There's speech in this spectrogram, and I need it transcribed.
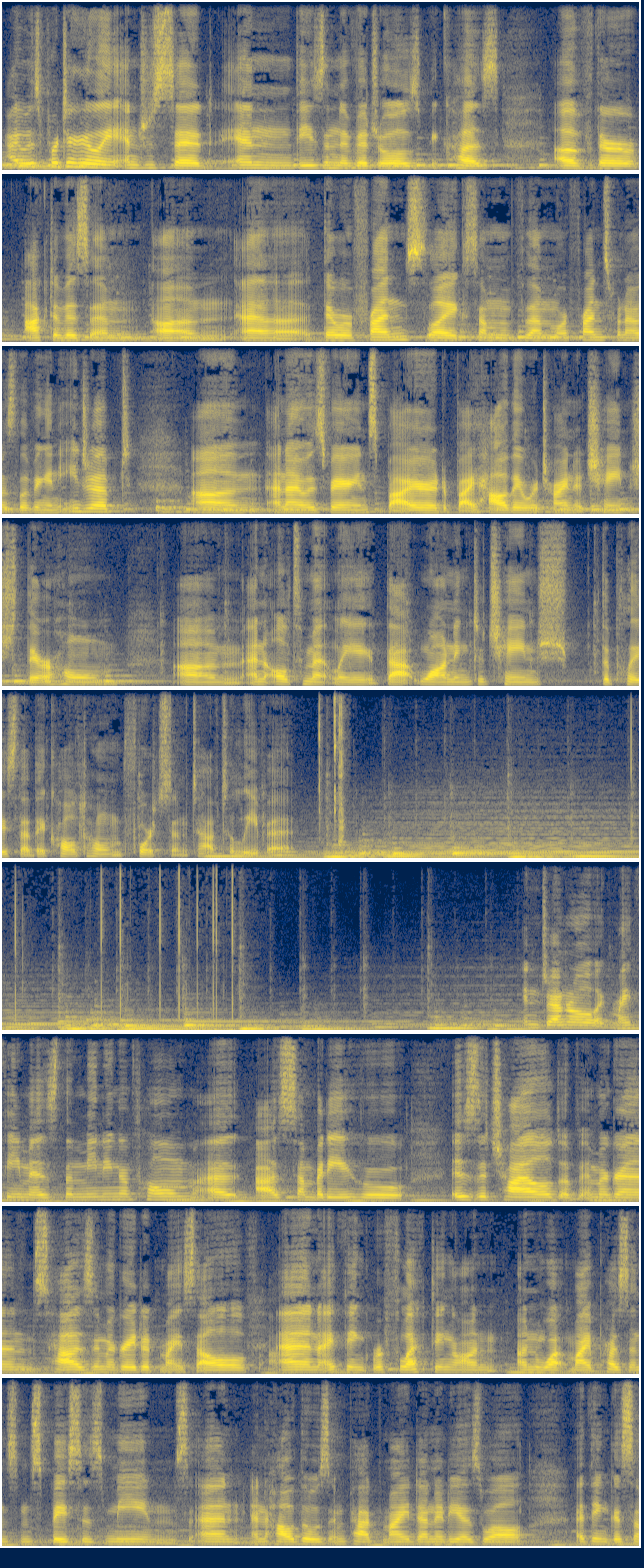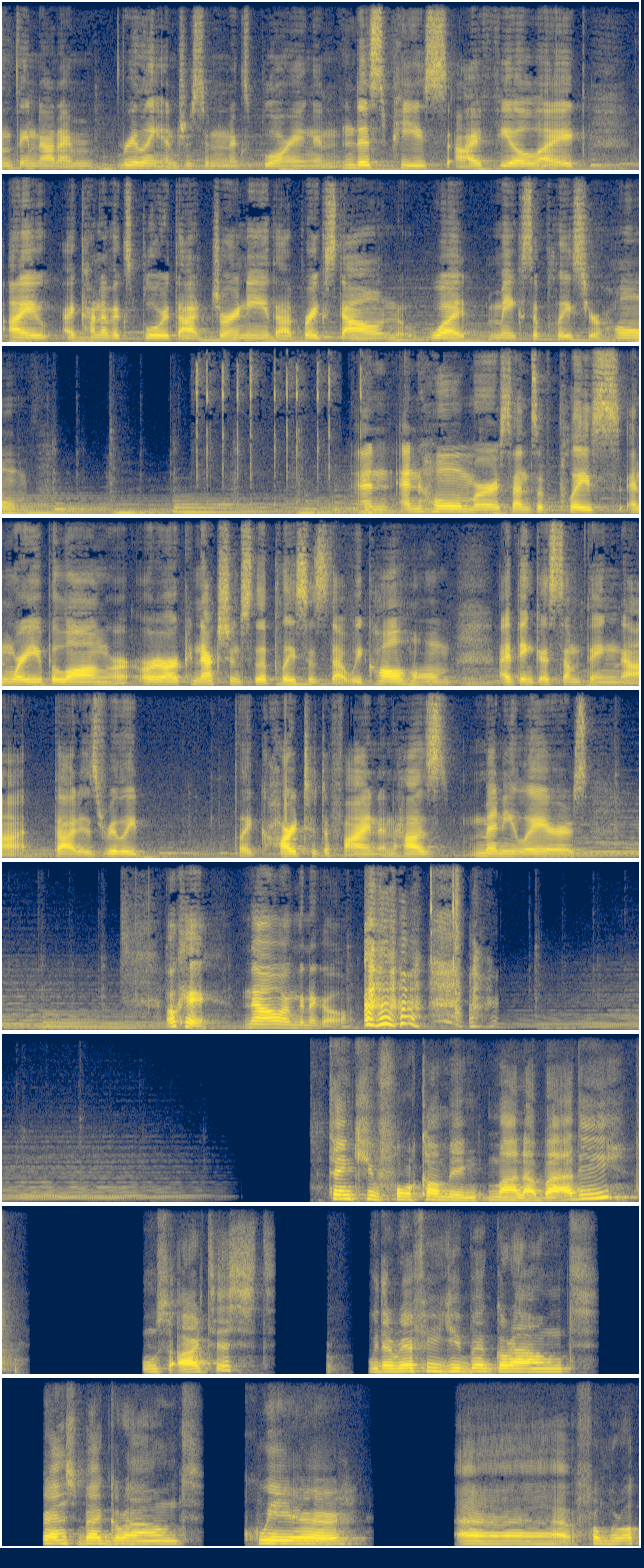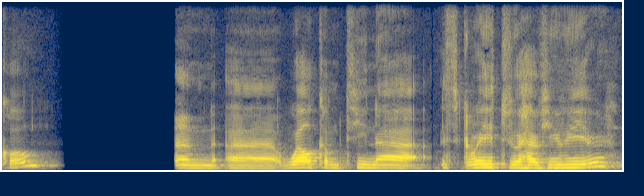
I was particularly interested in these individuals because of their activism. Um, uh, there were friends, like some of them were friends when I was living in Egypt, um, and I was very inspired by how they were trying to change their home. Um, and ultimately, that wanting to change the place that they called home forced them to have to leave it. In general, like my theme is the meaning of home as, as somebody who is the child of immigrants, has immigrated myself, and I think reflecting on, on what my presence in spaces means and, and how those impact my identity as well, I think is something that I'm really interested in exploring. And in this piece, I feel like I, I kind of explored that journey that breaks down what makes a place your home. and, and home or a sense of place and where you belong or, or our connections to the places that we call home, I think is something that, that is really like hard to define and has many layers. Okay, now I'm gonna go. Thank you for coming, Mala Onze artist with a refugee background, trans background, queer, uh, from Morocco. And uh, welcome, Tina. It's great to have you here.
